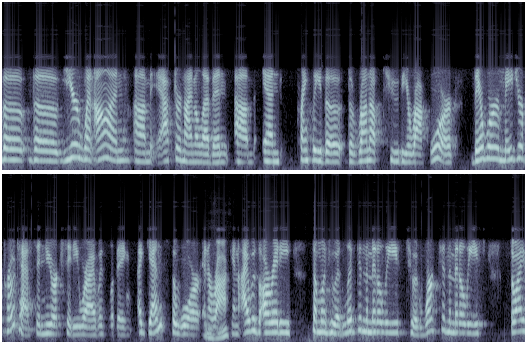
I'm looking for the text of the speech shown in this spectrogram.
the the year went on um, after 9/11, um, and frankly the the run up to the Iraq War, there were major protests in New York City where I was living against the war in mm-hmm. Iraq, and I was already someone who had lived in the Middle East, who had worked in the Middle East. So I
